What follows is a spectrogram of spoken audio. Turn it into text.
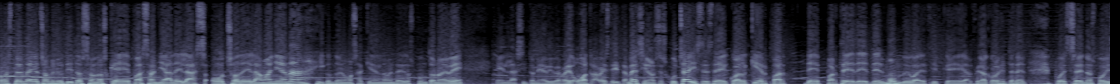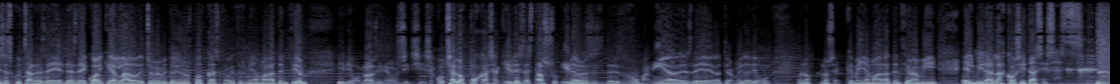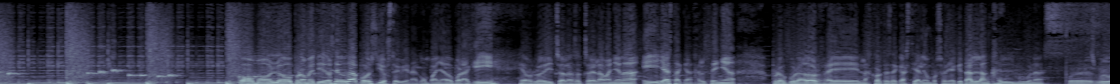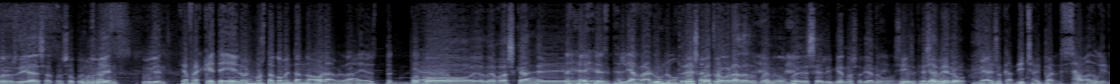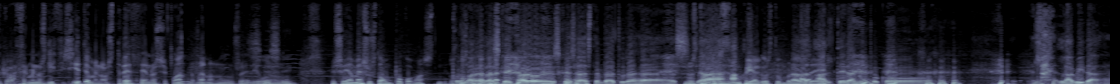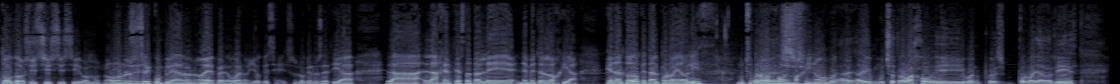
Pues 38 minutitos son los que pasan ya de las 8 de la mañana y continuamos aquí en el 92.9 en la sintonía de Vive o a través de internet. Si nos escucháis desde cualquier de parte del mundo, iba a decir que al final con internet pues eh, nos podéis escuchar desde, desde cualquier lado. De hecho, me meto en unos podcasts que a veces me llaman la atención y digo, no, si, si, si escuchan los podcasts aquí desde Estados Unidos, desde Rumanía, desde Latinoamérica, digo, bueno, no sé, que me llama la atención a mí el mirar las cositas esas. Como lo prometido es deuda, pues yo estoy bien acompañado por aquí, os lo he dicho a las 8 de la mañana, y ya está aquí Ángel Ceña, procurador eh, en las Cortes de Castilla y León por Soria. ¿Qué tal, Ángel? Muy buenas. Pues muy buenos días, Alfonso. Pues muy bien, muy bien. Hacía fresquete, ¿eh? Lo hemos estado comentando ahora, ¿verdad? Un poco rasca. Eh, Está el día raruno. 3, 4 grados, bueno, pues el invierno soriano. Sí, es, enero. Mira eso que han dicho, ahí para el sábado que va a hacer menos 17 o menos 13, no sé cuánto. Bueno, no sé, digo, eso ya me ha asustado un poco más. Pues la verdad es que, claro, es que esas temperaturas no estamos muy acostumbrados. ¿eh? Alteran un poco la, vida. Todo, sí, sí, sí, sí, vamos, no, no sé si es cumpleaños o no, ¿eh? pero bueno, yo qué sé, eso es lo que nos decía la, la Agencia Estatal de, Meteorología. ¿Qué tal todo? ¿Qué tal por Valladolid? Mucho pues, trabajo, imagino. hay, mucho trabajo y bueno, pues por Valladolid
